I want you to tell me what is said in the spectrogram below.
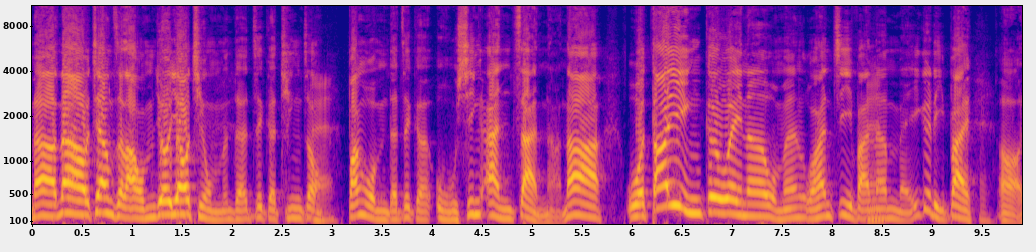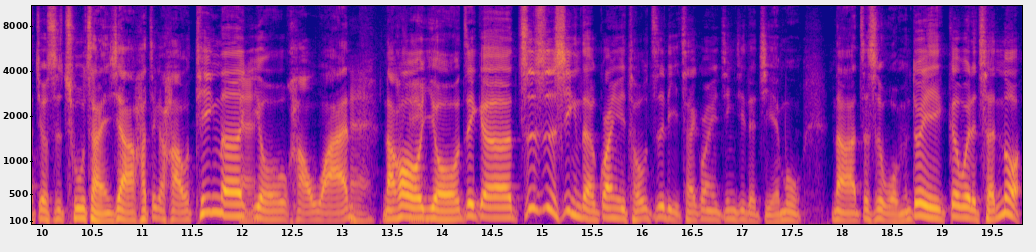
那那这样子啦，我们就邀请我们的这个听众帮我们的这个五星按赞啊。那我答应各位呢，我们我和纪凡呢，每一个礼拜哦，就是出产一下他这个好听呢，有好玩，然后有这个知识性的关于投资理财、关于经济的节目。那这是我们对各位的承诺。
